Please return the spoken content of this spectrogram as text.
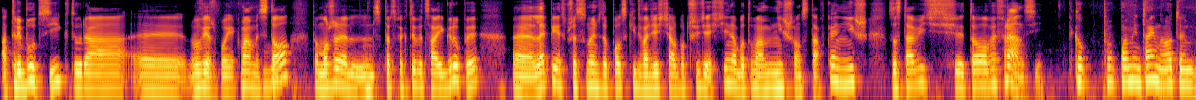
atrybucji, która, e, no wiesz, bo jak mamy 100, to może z perspektywy całej grupy e, lepiej jest przesunąć do Polski 20 albo 30, no bo tu mamy niższą stawkę, niż zostawić to we Francji. Tylko pamiętajmy o tym,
